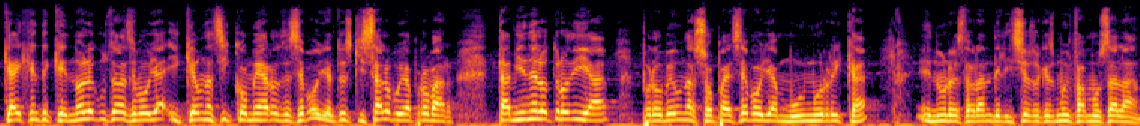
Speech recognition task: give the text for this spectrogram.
que hay gente que no le gusta la cebolla y que aún así come aros de cebolla. Entonces quizá lo voy a probar. También el otro día probé una sopa de cebolla muy, muy rica en un restaurante delicioso que es muy famosa la,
